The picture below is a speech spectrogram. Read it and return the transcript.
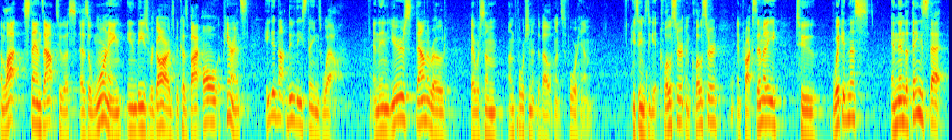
A lot stands out to us as a warning in these regards because, by all appearance, he did not do these things well. And then, years down the road, there were some unfortunate developments for him. He seems to get closer and closer in proximity to wickedness, and then the things that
